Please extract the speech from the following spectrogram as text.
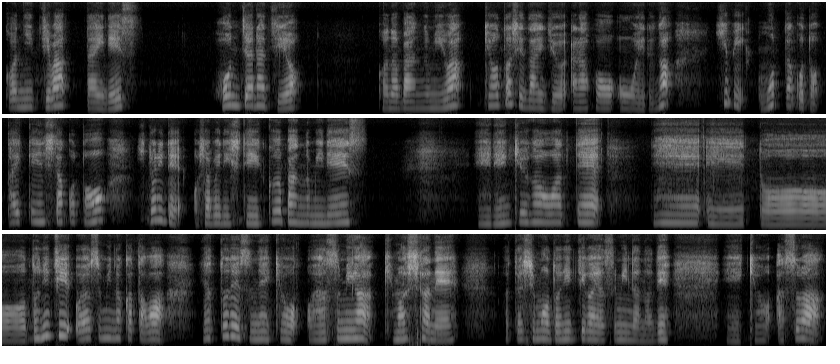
こんにちは、ダイです。本社ラジオ。この番組は京都市在住アラフォー OL が日々思ったこと、体験したことを一人でおしゃべりしていく番組です。えー連休が終わって、で、えっ、と、土日お休みの方は、やっとですね、今日お休みが来ましたね。私も土日が休みなので、えー今日、明日は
